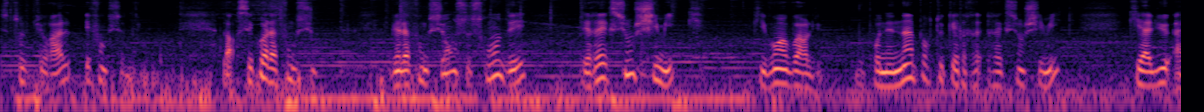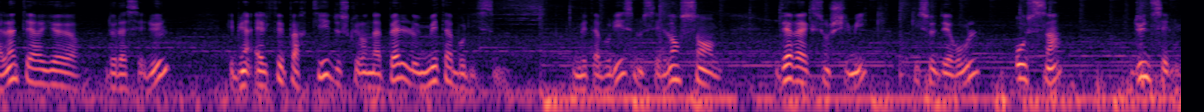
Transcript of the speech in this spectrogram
structurale et fonctionnelle. Alors, c'est quoi la fonction? Eh bien, la fonction, ce seront des, réactions chimiques qui vont avoir lieu. Vous prenez n'importe quelle ré- réaction chimique qui a lieu à l'intérieur de la cellule, eh bien, elle fait partie de ce que l'on appelle le métabolisme. Le métabolisme, c'est l'ensemble des réactions chimiques qui se déroulent au sein d'une cellule.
